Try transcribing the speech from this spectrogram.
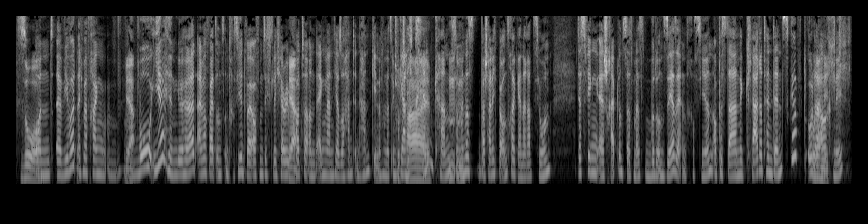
So. Und äh, wir wollten euch mal fragen, ja. wo ihr hingehört, einfach weil es uns interessiert, weil offensichtlich Harry ja. Potter und England ja so Hand in Hand gehen und man das irgendwie Total. gar nicht trennen kann, mm -mm. zumindest wahrscheinlich bei unserer Generation. Deswegen äh, schreibt uns das mal, es würde uns sehr, sehr interessieren, ob es da eine klare Tendenz gibt oder, oder auch nicht.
